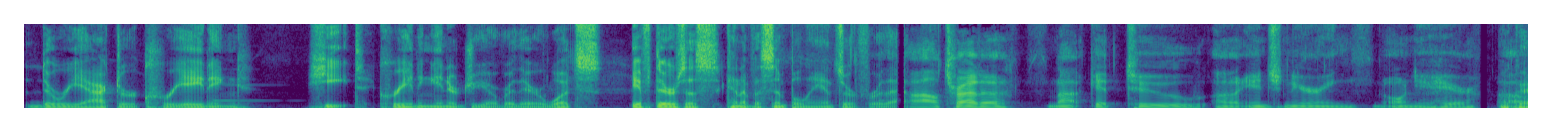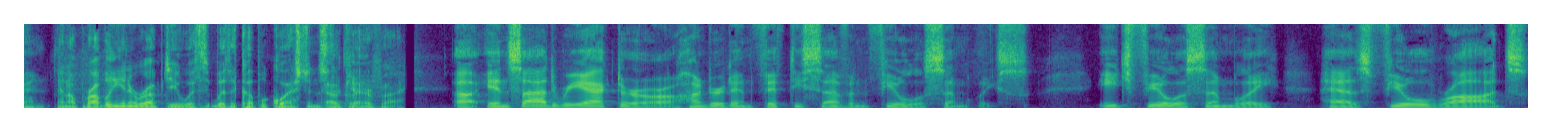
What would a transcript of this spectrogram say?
the reactor creating heat, creating energy over there? What's if there's a kind of a simple answer for that? I'll try to not get too uh, engineering on you here. Okay, Um, and I'll probably interrupt you with with a couple questions to Okay. clarify. Uh, inside the reactor are 157 fuel assemblies. Each fuel assembly has fuel rods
